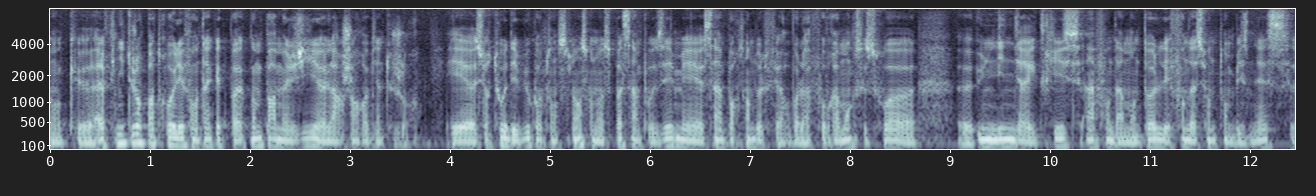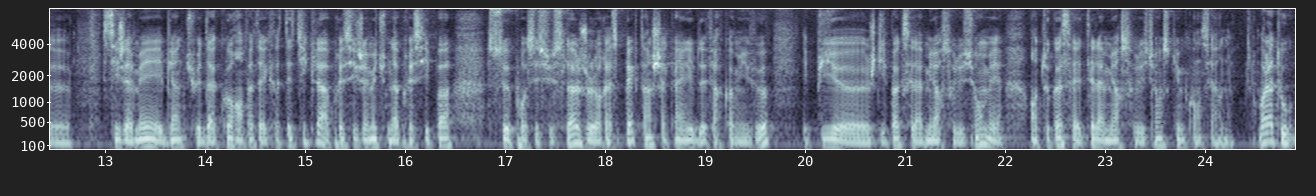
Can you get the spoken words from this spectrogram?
Donc elle finit toujours par trouver les fonds, t'inquiète pas. Comme par magie, l'argent revient toujours. Et euh, surtout au début, quand on se lance, on n'ose pas s'imposer, mais c'est important de le faire. Voilà, faut vraiment que ce soit euh, une ligne directrice, un fondamental, les fondations de ton business. Euh, si jamais, eh bien, tu es d'accord en fait avec cette éthique-là. Après, si jamais tu n'apprécies pas ce processus-là, je le respecte. Hein, chacun est libre de faire comme il veut. Et puis, je dis pas que c'est la meilleure solution, mais en tout cas, ça a été la meilleure solution en ce qui me concerne. Voilà tout.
